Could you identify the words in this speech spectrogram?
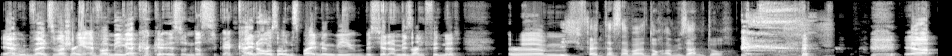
Ja, gut, weil es wahrscheinlich einfach mega kacke ist und das keiner außer uns beiden irgendwie ein bisschen amüsant findet. Ähm, Ich fände das aber doch amüsant, doch. ja,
